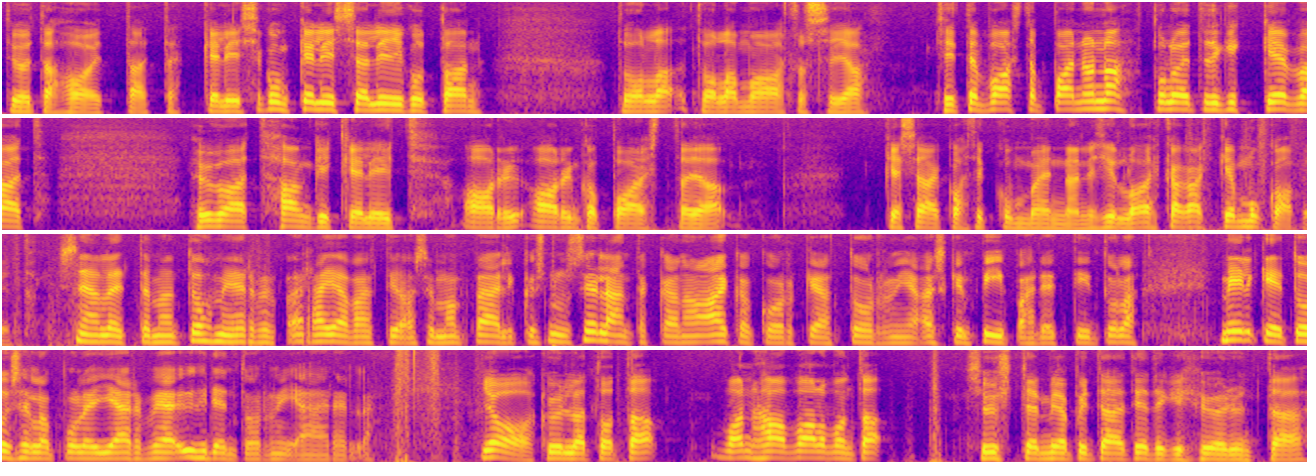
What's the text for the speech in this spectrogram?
työtä hoitaa. Että kelissä kun kelissä liikutaan tuolla, tuolla maastossa ja sitten vastapainona tulee tietenkin kevät, hyvät hankikelit, aurinko paistaa ja kesää kohti kun mennään, niin silloin on ehkä kaikkein mukavinta. Sinä olet tämän Tohmijärven rajavartioaseman päällikkö. Sinun selän takana on aika korkea torni ja äsken piipahdettiin tuolla melkein toisella puolella järveä yhden tornin äärellä. Joo, kyllä tuota vanhaa valvontasysteemiä pitää tietenkin hyödyntää,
